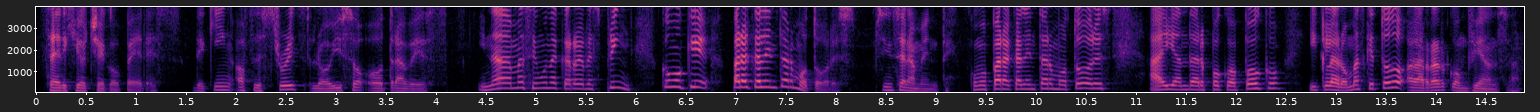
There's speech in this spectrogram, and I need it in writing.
Sergio Checo Pérez. The King of the Streets lo hizo otra vez. Y nada más en una carrera sprint, como que para calentar motores, sinceramente. Como para calentar motores, ahí andar poco a poco y claro, más que todo agarrar confianza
